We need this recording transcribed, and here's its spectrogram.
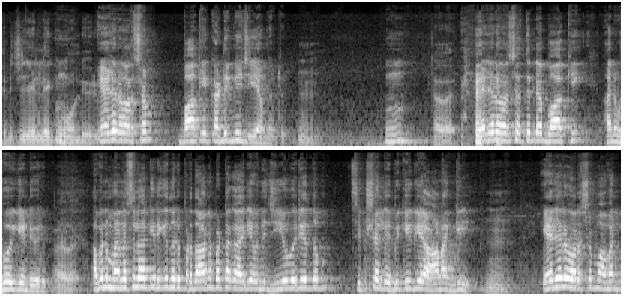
തിരിച്ച് ജയിലിലേക്ക് പോകേണ്ടി വരും. ഏഴര വർഷം ബാക്കി കണ്ടിന്യൂ ചെയ്യാൻ പറ്റും. ഏഴര വർഷത്തിന്റെ ബാക്കി അനുഭവിക്കേണ്ടി വരും. അവന് മനസ്സിലാക്കിയിരിക്കുന്ന ഒരു പ്രധാനപ്പെട്ട കാര്യം അവന് ജീവപര്യന്തം ശിക്ഷ ലഭിക്കുകയാണെങ്കിൽ. ഏഴര വർഷം അവൻ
